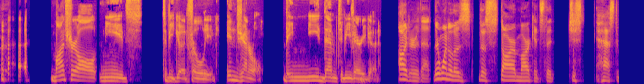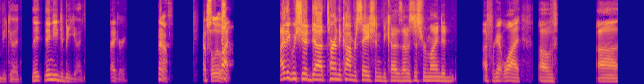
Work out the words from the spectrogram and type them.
Montreal needs to be good for the league in general. They need them to be very good. I'll agree with that. They're one of those those star markets that just has to be good. They they need to be good. I agree. Yeah, Absolutely. But I think we should uh, turn the conversation because I was just reminded, I forget why, of uh,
